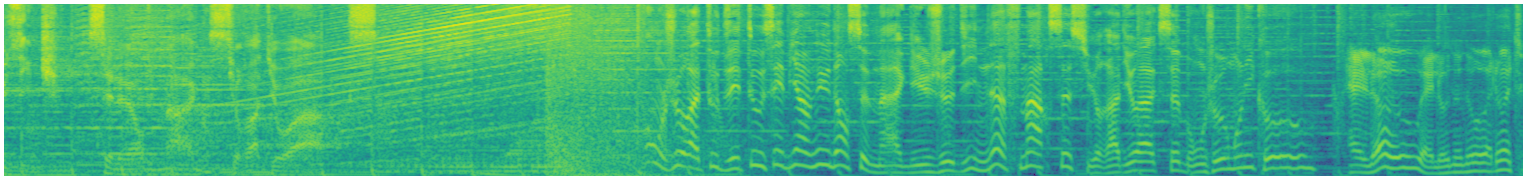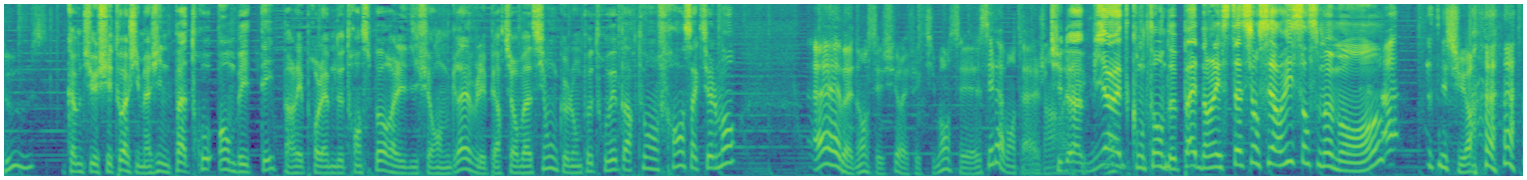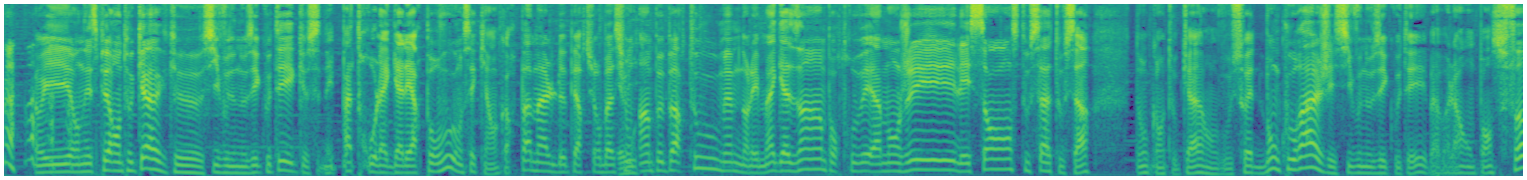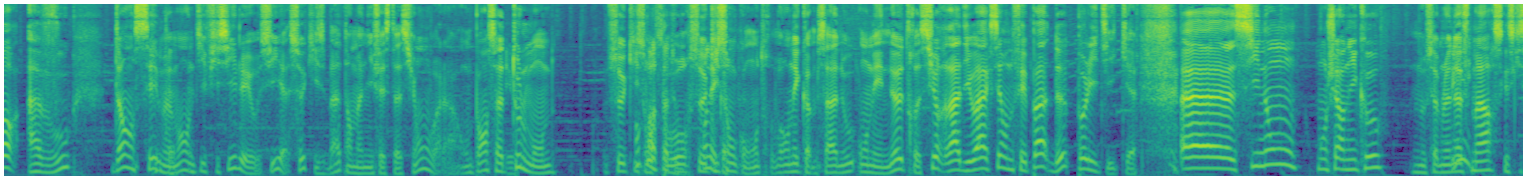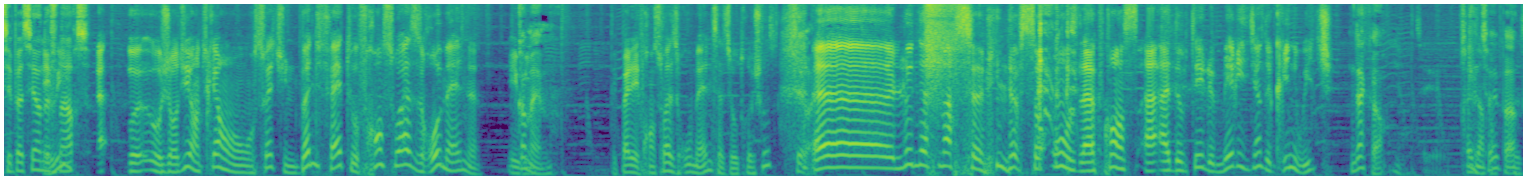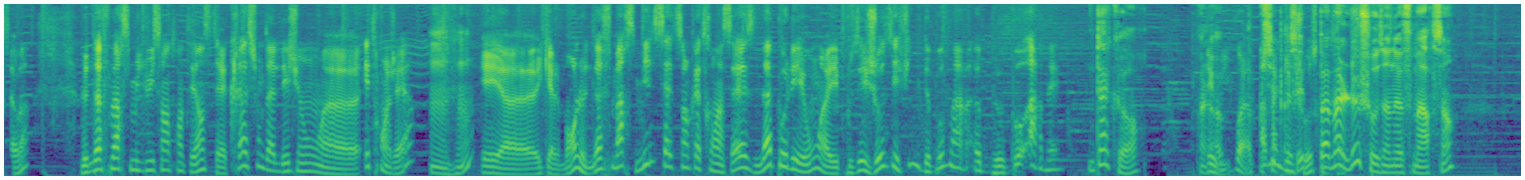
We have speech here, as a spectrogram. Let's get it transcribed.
musique. C'est l'heure du mag sur Radio Axe. Bonjour à toutes et tous et bienvenue dans ce mag du jeudi 9 mars sur Radio Axe. Bonjour mon Nico. Hello, hello Nono, hello à tous. Comme tu es chez toi, j'imagine pas trop embêté par les problèmes de transport et les différentes grèves, les perturbations que l'on peut trouver partout en France actuellement? Eh ben non, c'est sûr, effectivement, c'est c'est l'avantage. hein, Tu dois bien être content de pas être dans les stations-service en ce moment. hein C'est sûr. oui, on espère en tout cas que si vous nous écoutez, que ce n'est pas trop la galère pour vous. On sait qu'il y a encore pas mal de perturbations Eh oui. un peu partout, même dans les magasins pour trouver à manger, l'essence, tout ça, tout ça. Donc en tout cas, on vous souhaite bon courage et si vous nous écoutez, bah voilà, on pense fort à vous dans ces Tout moments difficiles et aussi à ceux qui se battent en manifestation. Voilà, on pense à Et tout le monde. Ceux qui On sont pour, ceux On qui sont contre. On est comme ça, nous, on est neutre sur Radio Axe et on ne fait pas de politique. Euh, sinon, mon cher Nico, nous sommes le Oui. 9 mars. Qu'est-ce qui s'est passé un Eh 9 oui. mars? Ah, euh, Aujourd'hui, en tout cas, on souhaite une bonne fête aux Françoises romaines. Et Quand oui, même, Et pas les Françoises roumaines, ça c'est autre chose. vrai. Euh, le 9 mars 1911, la France a adopté le méridien de Greenwich. D'accord. Très important de le savoir. Le 9 mars 1831, c'était la création de la Légion euh, étrangère. Mhm. Et euh, également, le 9 mars 1796, Napoléon a épousé Joséphine de, Beaumar- euh, de Beauharnais. D'accord. Voilà. oui, voilà, pas mal de choses. pas mal de choses un 9 mars. Hein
